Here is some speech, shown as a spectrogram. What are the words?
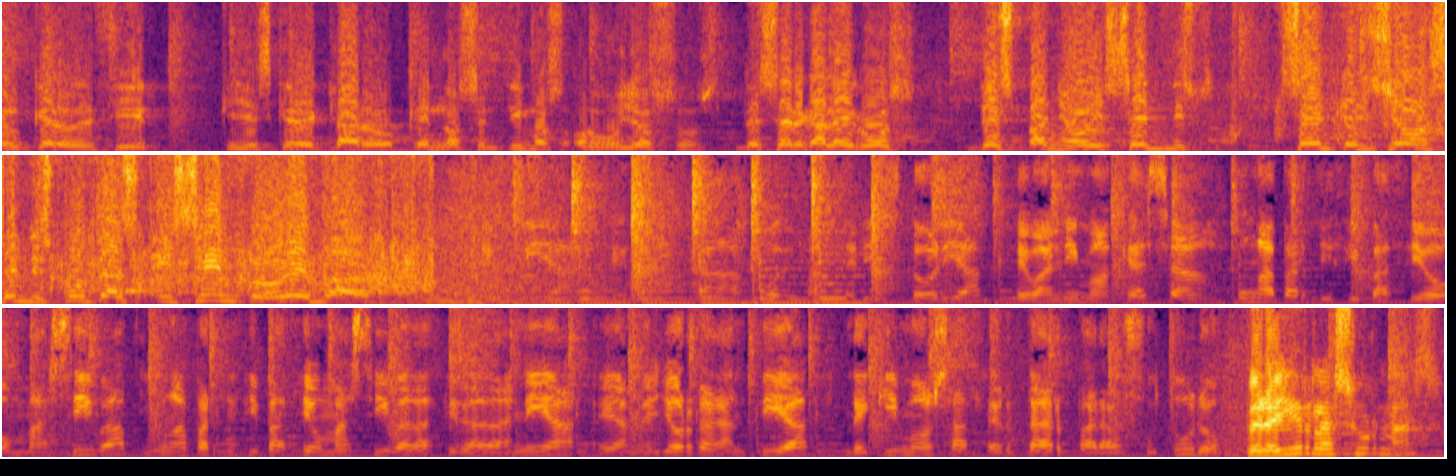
eu quero decir que lles quede claro que nos sentimos orgullosos de ser galegos, de españois, sen, sen tensión, sen disputas e sin problemas. Eu animo a que haxa unha participación masiva e unha participación masiva da cidadanía é a mellor garantía de que imos acertar para o futuro. Pero ayer las urnas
